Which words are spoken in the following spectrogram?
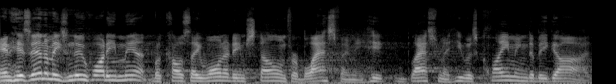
And his enemies knew what he meant because they wanted him stoned for blasphemy. He, blasphemy. he was claiming to be God.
